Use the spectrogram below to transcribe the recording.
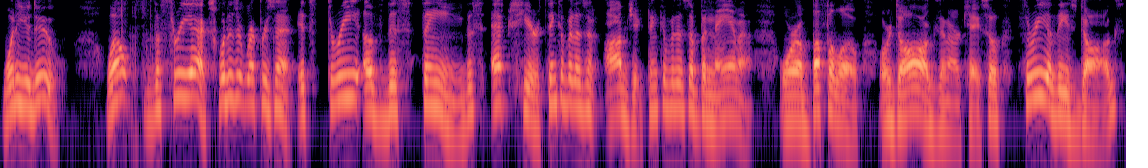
What do you do? Well, the 3x, what does it represent? It's three of this thing, this x here. Think of it as an object. Think of it as a banana or a buffalo or dogs in our case. So three of these dogs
